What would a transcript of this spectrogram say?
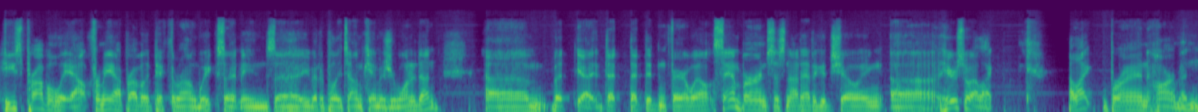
he's probably out for me. I probably picked the wrong week, so it means uh, you better play Tom Kim as your one and done. Um, but yeah, that that didn't fare well. Sam Burns has not had a good showing. Uh, here's who I like. I like Brian Harman.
